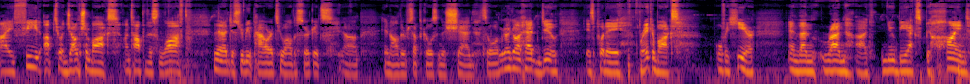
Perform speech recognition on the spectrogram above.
I feed up to a junction box on top of this loft. Then I distribute power to all the circuits um, and all the receptacles in the shed. So what I'm gonna go ahead and do is put a breaker box over here and then run uh, new BX behind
